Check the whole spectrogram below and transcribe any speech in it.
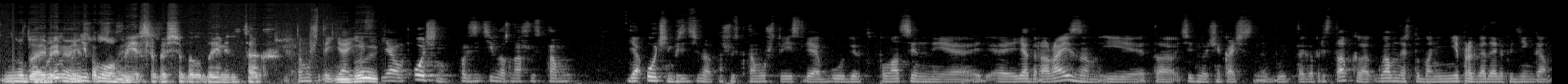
Ну да, и время бы неплохо, собственно... если бы все было бы именно так. Потому что я, ну, если, я вот очень позитивно отношусь к тому, я очень позитивно отношусь к тому, что если будет полноценные э, ядра Ryzen, и это действительно очень качественная будет тогда приставка, главное, чтобы они не прогадали по деньгам.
